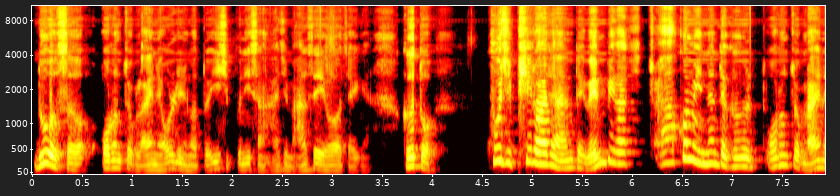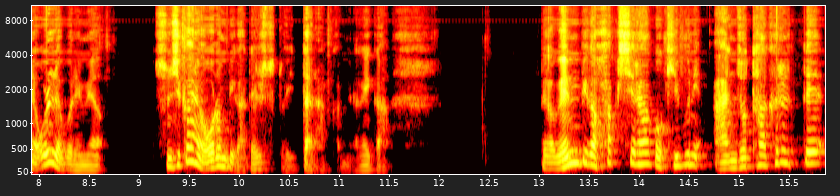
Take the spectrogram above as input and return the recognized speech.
누워서 오른쪽 라인에 올리는 것도 20분 이상 하지 마세요. 자기 그것도 굳이 필요하지 않은데, 왼비가 조금 있는데 그걸 오른쪽 라인에 올려버리면 순식간에 오른비가 될 수도 있다는 겁니다. 그러니까, 내가 왼비가 확실하고 기분이 안 좋다 그럴 때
